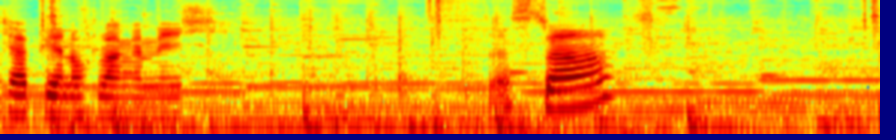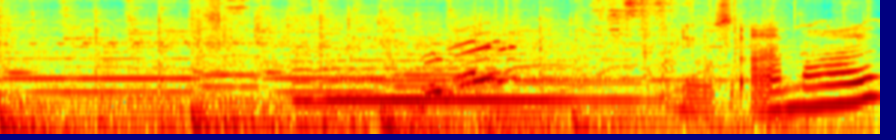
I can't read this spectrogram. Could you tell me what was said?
Ich habe ja noch lange nicht. Das da. Muss einmal.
